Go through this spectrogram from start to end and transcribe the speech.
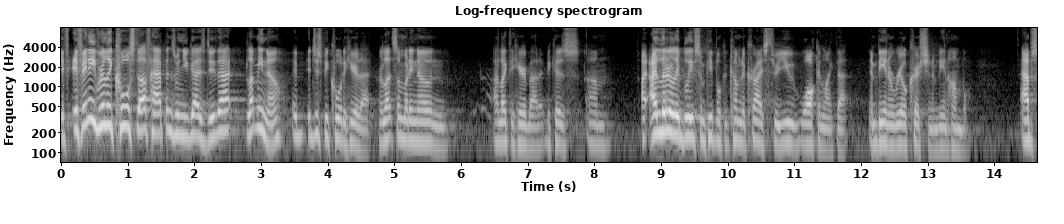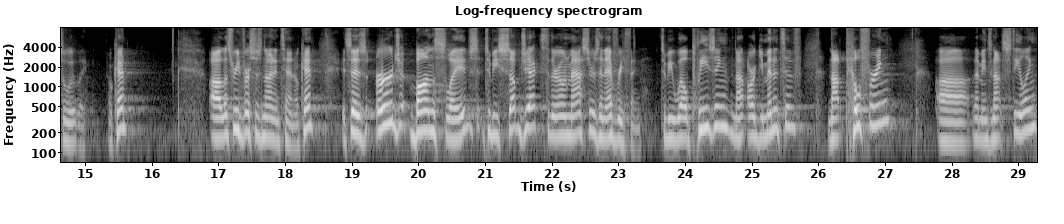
If, if any really cool stuff happens when you guys do that, let me know. It, would just be cool to hear that. Or let somebody know, and I'd like to hear about it because um, I, I literally believe some people could come to Christ through you walking like that and being a real Christian and being humble. Absolutely. Okay? Uh, let's read verses 9 and 10, okay? It says, Urge bond slaves to be subject to their own masters in everything, to be well pleasing, not argumentative, not pilfering. Uh, that means not stealing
